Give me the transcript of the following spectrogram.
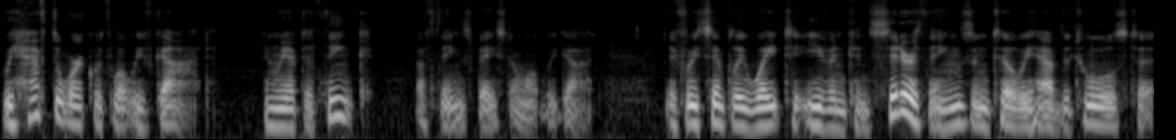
we have to work with what we've got, and we have to think of things based on what we got. If we simply wait to even consider things until we have the tools to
